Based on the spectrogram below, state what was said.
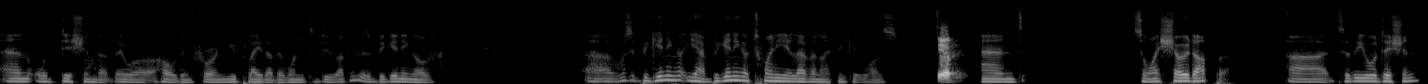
an audition that they were holding for a new play that they wanted to do. I think it was the beginning of, uh, was it beginning? Of, yeah, beginning of 2011, I think it was. Yep. And so I showed up uh, to the audition,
